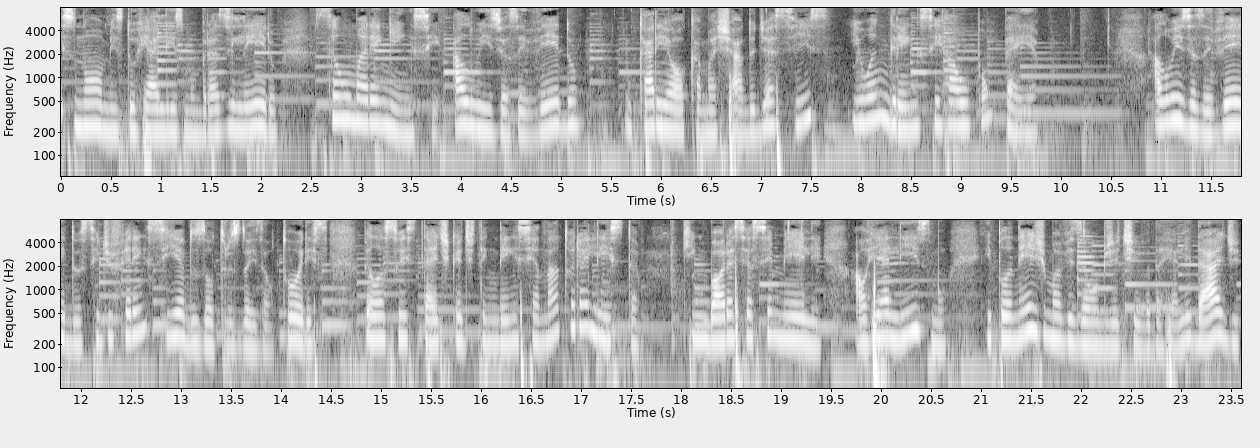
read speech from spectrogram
Principais nomes do realismo brasileiro são o maranhense Aloysio Azevedo, o carioca Machado de Assis e o angrense Raul Pompeia. Aloysio Azevedo se diferencia dos outros dois autores pela sua estética de tendência naturalista, que, embora se assemelhe ao realismo e planeje uma visão objetiva da realidade,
